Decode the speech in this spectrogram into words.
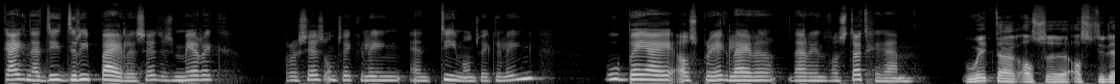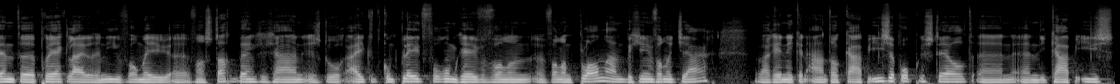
kijkt naar die drie pijlers, hè, dus merk, procesontwikkeling en teamontwikkeling, hoe ben jij als projectleider daarin van start gegaan? Hoe ik daar als, uh, als student uh, projectleider in ieder geval mee van start ben gegaan, is door eigenlijk het compleet vormgeven van een, van een plan aan het begin van het jaar. Waarin ik een aantal KPI's heb opgesteld. En, en die KPI's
